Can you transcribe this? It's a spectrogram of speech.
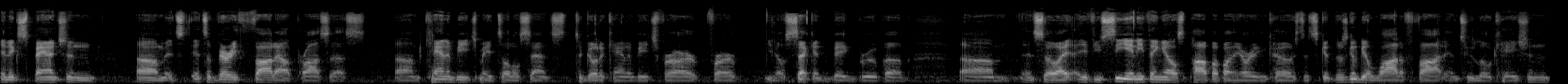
in expansion, um, it's it's a very thought out process. Um, Cannon Beach made total sense to go to Cannon Beach for our for our you know second big brew pub. Um, and so, I, if you see anything else pop up on the Oregon coast, it's good, there's going to be a lot of thought into location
